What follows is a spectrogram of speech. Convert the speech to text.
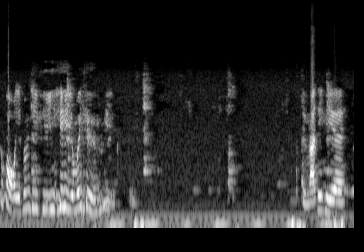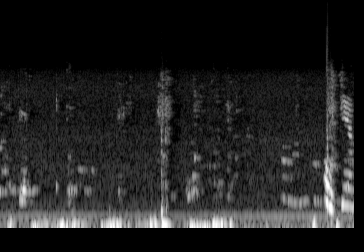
ก็บอกว่าอย่าเพิ่งทีพียังไม่ถึง ถึงแล้วทีพีเลย โอ้เกียน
